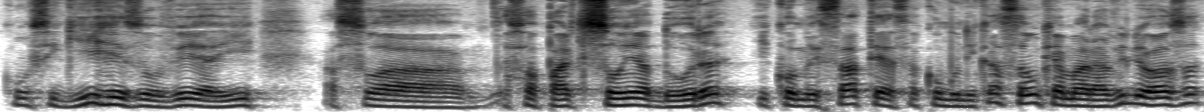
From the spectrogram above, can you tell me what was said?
conseguir resolver aí a sua, a sua parte sonhadora e começar a ter essa comunicação que é maravilhosa.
